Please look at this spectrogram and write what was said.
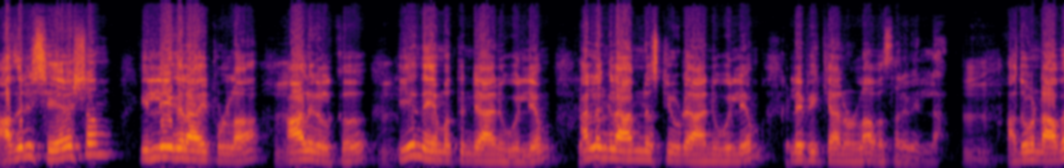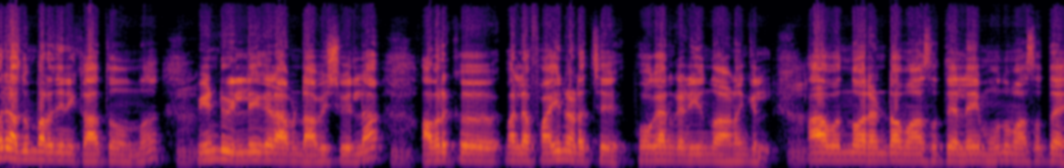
അതിനുശേഷം ഇല്ലീഗലായിട്ടുള്ള ആളുകൾക്ക് ഈ നിയമത്തിന്റെ ആനുകൂല്യം അല്ലെങ്കിൽ ആംനസ്റ്റിയുടെ ആനുകൂല്യം ലഭിക്കാനുള്ള അവസരമില്ല. അതുകൊണ്ട് അവരതും പറഞ്ഞ് ഇനി കാത്തു നിന്ന് വീണ്ടും ഇല്ലീഗൽ ആവേണ്ട ആവശ്യമില്ല. അവർക്ക് വല്ല ഫൈൻ അടച്ച് പോകാൻ കഴിയുന്നതാണെങ്കിൽ ആ ഒന്നോ രണ്ടോ മാസത്തെ അല്ലെങ്കിൽ മൂന്ന് മാസത്തെ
